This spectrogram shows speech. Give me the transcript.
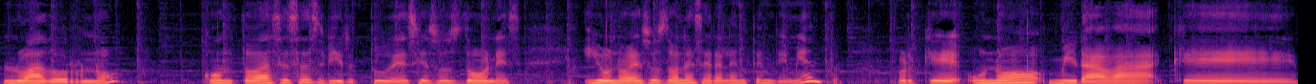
lo adornó con todas esas virtudes y esos dones y uno de esos dones era el entendimiento porque uno miraba que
